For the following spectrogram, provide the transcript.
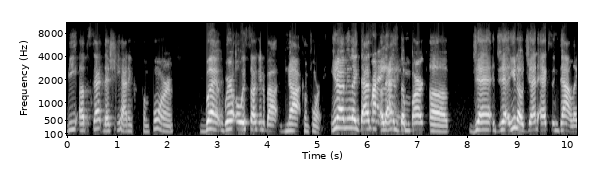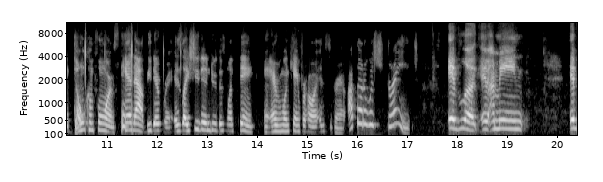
be upset that she hadn't conformed but we're always talking about not conforming. You know what I mean? Like that's Right. that's the mark of Gen, Gen, you know, Gen X and down. Like, don't conform, stand out, be different. It's like she didn't do this one thing, and everyone came for her on Instagram. I thought it was strange. if look, if, I mean, if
